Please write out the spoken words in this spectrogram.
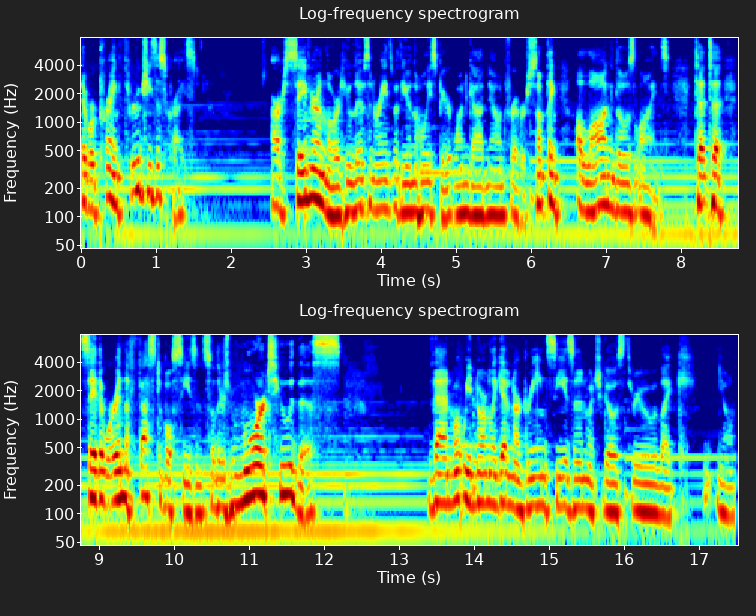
that we're praying through Jesus Christ, our Savior and Lord, who lives and reigns with you in the Holy Spirit, one God now and forever. Something along those lines. To, to say that we're in the festival season, so there's more to this than what we'd normally get in our green season, which goes through like, you know,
